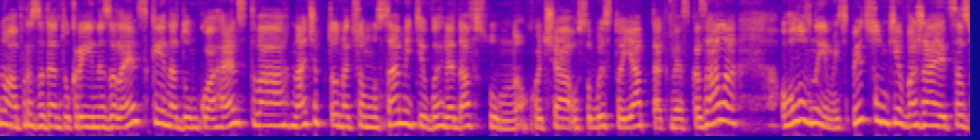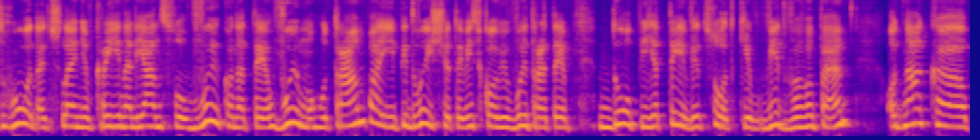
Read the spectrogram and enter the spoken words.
Ну а президент України Зеленський, на думку агентства, начебто на цьому саміті виглядав сумно. Хоча особисто я б так не сказала. Головним із підсумків вважається згода членів країн альянсу виконати вимогу Трампа і підвищити військові витрати до 5% від ВВП. Однак, е,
